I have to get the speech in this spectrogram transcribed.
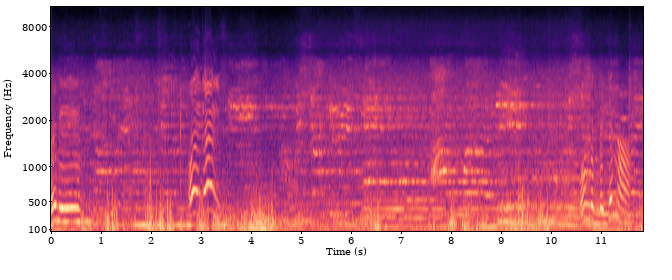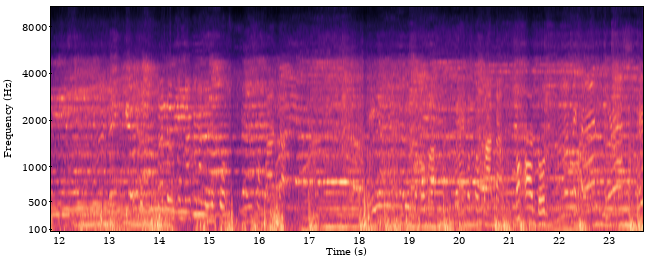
Ready? Oy guys! Oh, ang ganda dyan ah. Pambata namin yun po. Pambata. Eh yung yung pababa. Wala sa pambata. Pang adult. Eh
